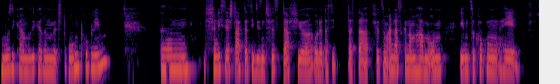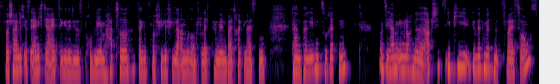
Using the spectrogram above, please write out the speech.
Musiker, Musikerinnen mit Drogenproblemen. Ähm, Finde ich sehr stark, dass sie diesen Twist dafür oder dass sie das dafür zum Anlass genommen haben, um eben zu gucken, hey, wahrscheinlich ist er nicht der Einzige, der dieses Problem hatte. Da gibt es noch viele, viele andere und vielleicht können wir einen Beitrag leisten, da ein paar Leben zu retten. Und sie haben ihm noch eine Abschieds-EP gewidmet mit zwei Songs.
